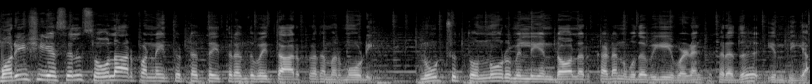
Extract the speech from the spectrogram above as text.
மொரீஷியஸில் சோலார் பண்ணை திட்டத்தை திறந்து வைத்தார் பிரதமர் மோடி. நூற்று தொண்ணூறு மில்லியன் டாலர் கடன் உதவியை வழங்குகிறது இந்தியா.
